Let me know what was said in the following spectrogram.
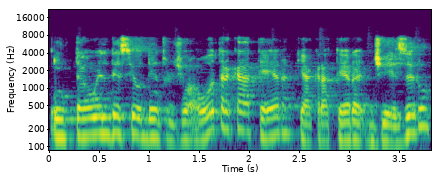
Então, ele desceu dentro de uma outra cratera, que é a cratera Jezero,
